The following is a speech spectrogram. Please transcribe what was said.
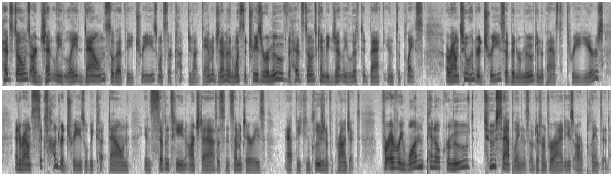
Headstones are gently laid down so that the trees, once they're cut, do not damage them. And then once the trees are removed, the headstones can be gently lifted back into place. Around 200 trees have been removed in the past three years, and around 600 trees will be cut down in 17 archdiocesan cemeteries at the conclusion of the project. For every one pin oak removed, two saplings of different varieties are planted.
